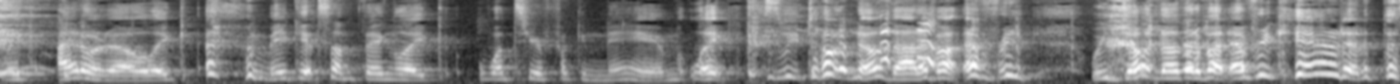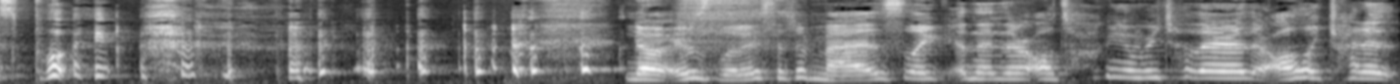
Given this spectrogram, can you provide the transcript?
like i don't know like make it something like what's your fucking name? Like because we don't know that about every we don't know that about every candidate at this point no, it was literally such a mess. Like, and then they're all talking over each other. They're all like trying to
